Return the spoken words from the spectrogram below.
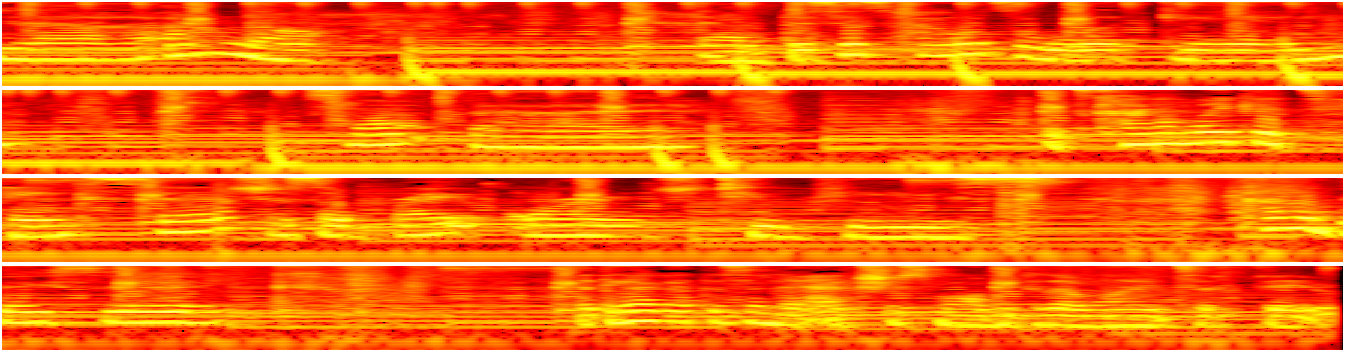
Yeah, I don't know. Now this is how it's looking. It's not bad. It's kind of like a tank set, just a bright orange two-piece, kind of basic. I think I got this in an extra small because I wanted to fit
